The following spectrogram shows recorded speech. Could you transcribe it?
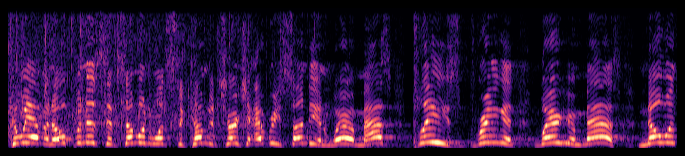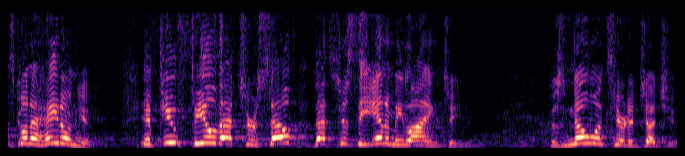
can we have an openness? If someone wants to come to church every Sunday and wear a mask, please bring it. Wear your mask. No one's going to hate on you. If you feel that yourself, that's just the enemy lying to you. Because no one's here to judge you.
